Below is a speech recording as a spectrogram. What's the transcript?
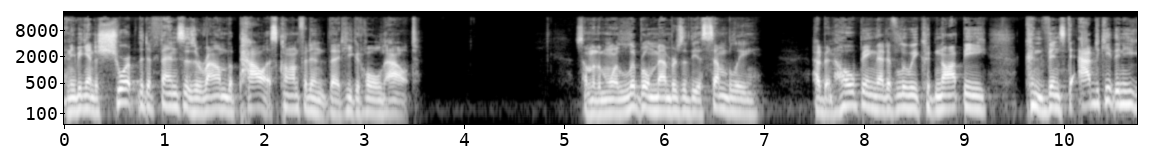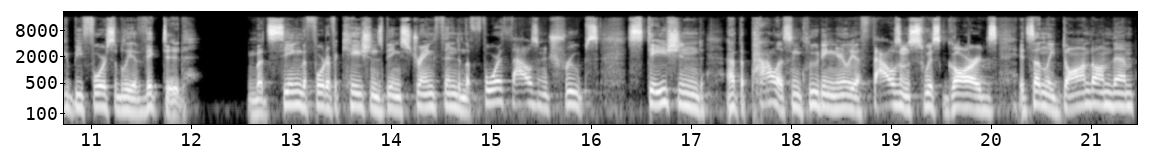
and he began to shore up the defenses around the palace, confident that he could hold out. Some of the more liberal members of the assembly had been hoping that if Louis could not be convinced to abdicate, then he could be forcibly evicted. But seeing the fortifications being strengthened and the 4,000 troops stationed at the palace, including nearly a thousand Swiss guards, it suddenly dawned on them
